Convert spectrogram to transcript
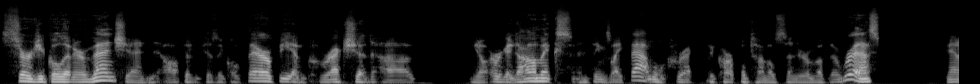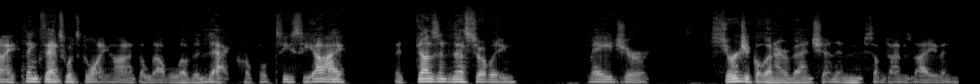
surgical intervention, often physical therapy and correction of, you know, ergonomics and things like that will correct the carpal tunnel syndrome of the wrist. And I think that's what's going on at the level of the neck. Carpal CCI that doesn't necessarily major surgical intervention and sometimes not even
